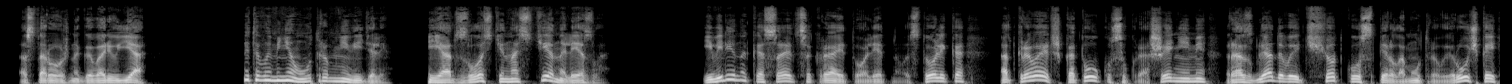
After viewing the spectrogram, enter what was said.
— осторожно говорю я. «Это вы меня утром не видели. Я от злости на стены лезла». Евелина касается края туалетного столика, открывает шкатулку с украшениями, разглядывает щетку с перламутровой ручкой,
